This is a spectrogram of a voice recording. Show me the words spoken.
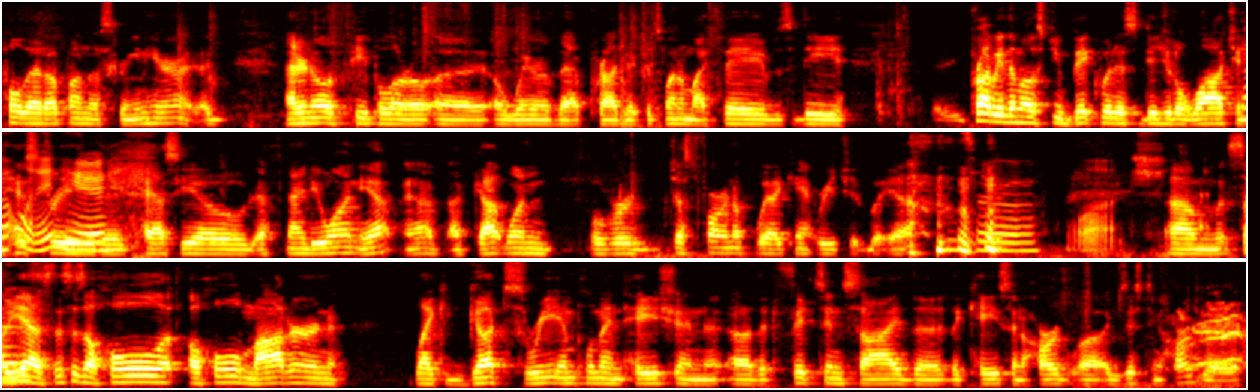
pull that up on the screen here. I, I don't know if people are uh, aware of that project. It's one of my faves. The probably the most ubiquitous digital watch in history, in the Casio F91. Yeah, yeah, I've got one over just far enough away I can't reach it, but yeah. watch. Um, so yes, this is a whole a whole modern like guts re-implementation uh, that fits inside the the case and hard uh, existing hardware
